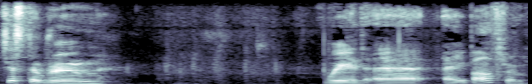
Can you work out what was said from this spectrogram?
just a room with a bathroom.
